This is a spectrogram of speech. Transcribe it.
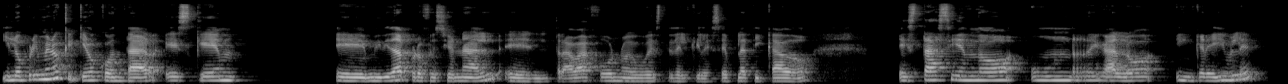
Y lo primero que quiero contar es que eh, mi vida profesional, el trabajo nuevo este del que les he platicado, está siendo un regalo increíble.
